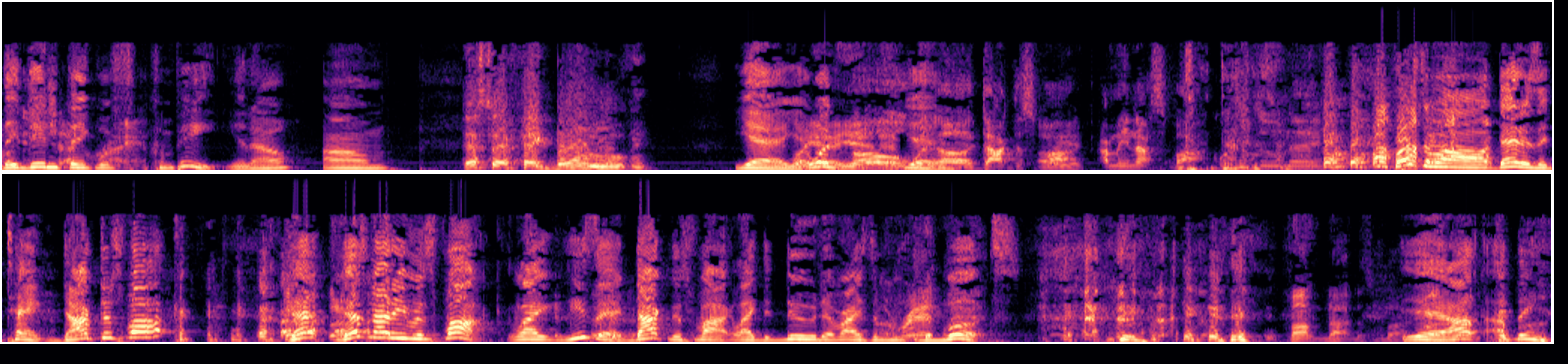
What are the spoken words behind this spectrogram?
they didn't Jack think would Ryan? compete, you know? Um, That's that fake Bourne movie. Yeah, yeah. Oh, yeah, What- yeah. Oh, yeah. with uh, Doctor Spock. Oh, yeah. I mean, not Spock. What's the dude's name? First of all, that is a tank. Dr. Spock? That, that's not even Spock. Like, he said Dr. Spock, like the dude that writes the, the books. Funk Doctor Spock. Yeah, I, I think,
